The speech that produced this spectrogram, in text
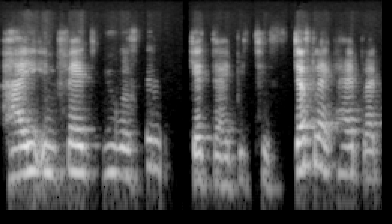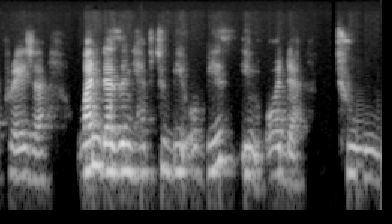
high in fat, you will still get diabetes. Just like high blood pressure, one doesn't have to be obese in order to,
